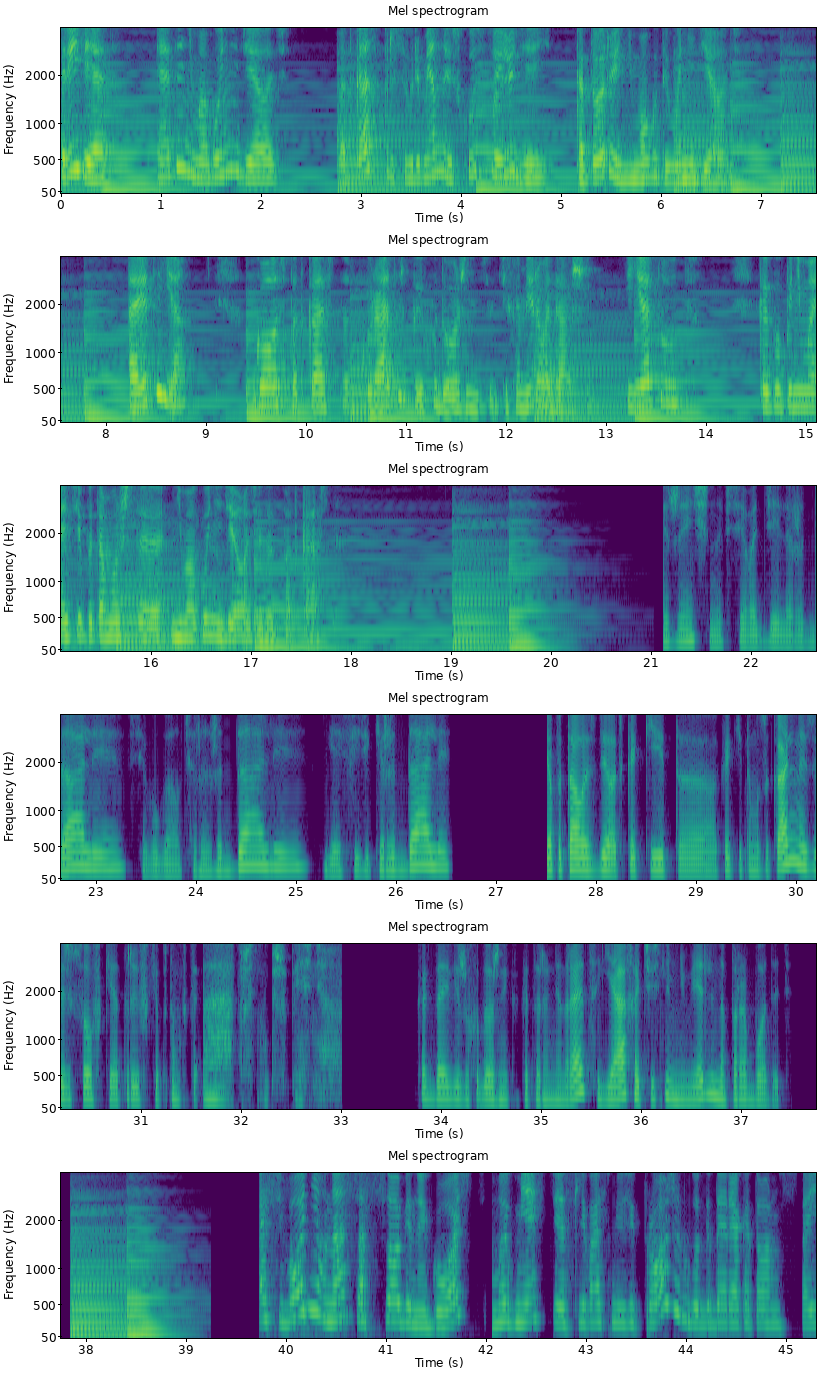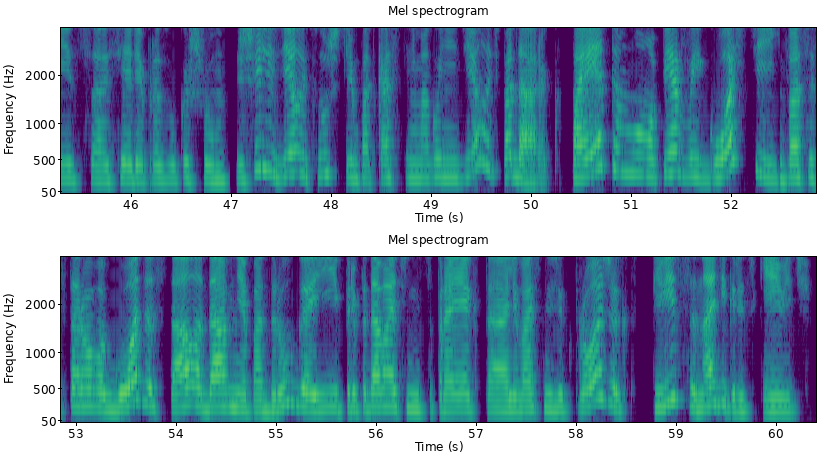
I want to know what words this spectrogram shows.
Привет! Это «Не могу не делать» — подкаст про современное искусство и людей, которые не могут его не делать. А это я, голос подкаста, кураторка и художница Тихомирова Даша. И я тут, как вы понимаете, потому что не могу не делать этот подкаст. Женщины все в отделе рыдали, все бухгалтеры рыдали, геофизики рыдали. Я пыталась сделать какие-то какие музыкальные зарисовки, отрывки, а потом такая: "А, просто напишу песню". Когда я вижу художника, который мне нравится, я хочу с ним немедленно поработать. А сегодня у нас особенный гость. Мы вместе с Levi's Music Project, благодаря которым состоится серия про звук и шум, решили сделать слушателям подкаста «Не могу не делать» подарок. Поэтому первой гостьей 22 года стала давняя подруга и преподавательница проекта Levi's Music Project, певица Надя Грицкевич.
